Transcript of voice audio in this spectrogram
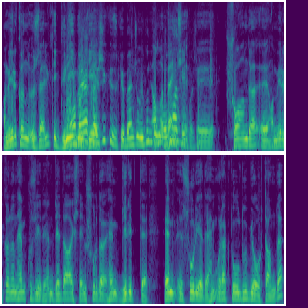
Amerika'nın özellikle güney Ama bölgeye karışık gözüküyor. Bence uygun da Ama olmaz bence mı paşam? e, şu anda e, Amerika'nın hem kuzeyde hem Dede Ağaç'ta hem şurada hem Girit'te hem e, Suriye'de hem Irak'ta olduğu bir ortamda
